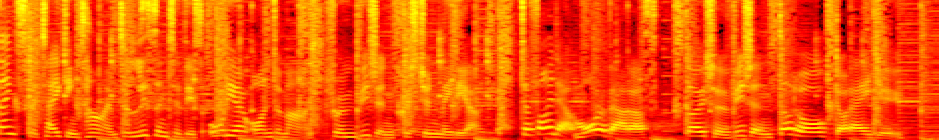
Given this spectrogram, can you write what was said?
Thanks for taking time to listen to this audio on demand from Vision Christian Media. To find out more about us, go to vision.org.au.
